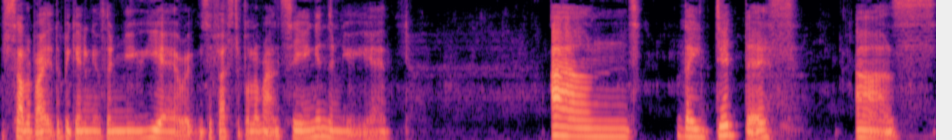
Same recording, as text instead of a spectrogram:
celebrate the beginning of the new year. It was a festival around seeing in the new year. And they did this as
